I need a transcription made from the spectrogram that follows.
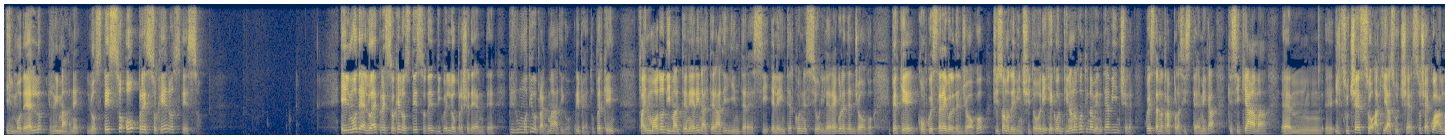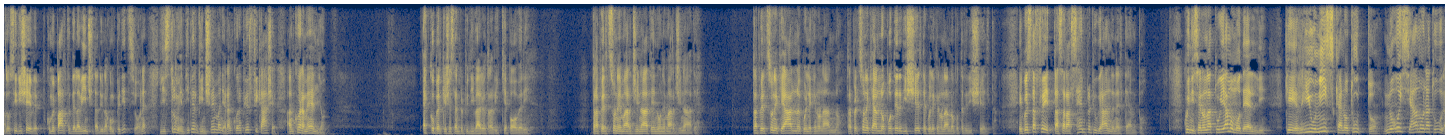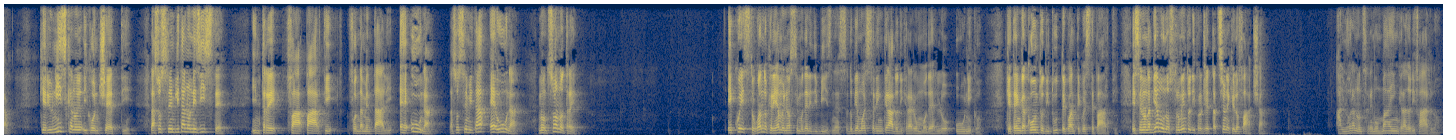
il modello rimane lo stesso o pressoché lo stesso. E il modello è pressoché lo stesso de- di quello precedente per un motivo pragmatico, ripeto, perché fa in modo di mantenere inalterati gli interessi e le interconnessioni, le regole del gioco, perché con queste regole del gioco ci sono dei vincitori che continuano continuamente a vincere. Questa è una trappola sistemica che si chiama ehm, eh, il successo a chi ha successo, cioè quando si riceve come parte della vincita di una competizione gli strumenti per vincere in maniera ancora più efficace, ancora meglio. Ecco perché c'è sempre più divario tra ricchi e poveri, tra persone emarginate e non emarginate, tra persone che hanno e quelle che non hanno, tra persone che hanno potere di scelta e quelle che non hanno potere di scelta. E questa fetta sarà sempre più grande nel tempo. Quindi se non attuiamo modelli che riuniscano tutto, noi siamo natura, che riuniscano i concetti. La sostenibilità non esiste in tre fa- parti fondamentali, è una. La sostenibilità è una, non sono tre. E questo, quando creiamo i nostri modelli di business, dobbiamo essere in grado di creare un modello unico, che tenga conto di tutte quante queste parti. E se non abbiamo uno strumento di progettazione che lo faccia, allora non saremo mai in grado di farlo.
